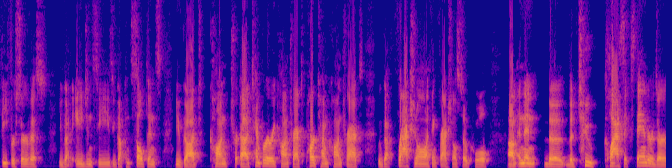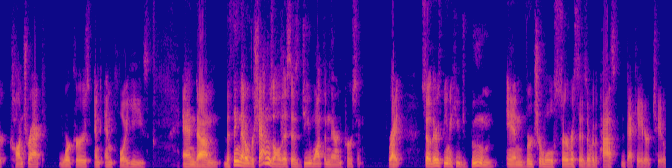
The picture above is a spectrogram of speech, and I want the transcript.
fee for service, you've got agencies, you've got consultants, you've got contra- uh, temporary contracts, part time contracts, we've got fractional. I think fractional is so cool. Um, and then the the two classic standards are contract workers and employees. And um, the thing that overshadows all this is do you want them there in person? Right. So there's been a huge boom in virtual services over the past decade or two.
